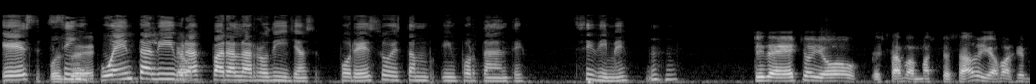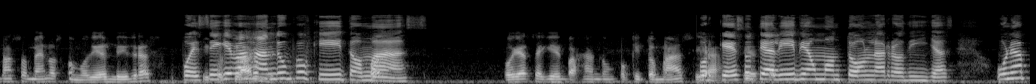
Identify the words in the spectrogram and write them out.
es Pues de- 50 libras para las rodillas. Por eso es tan importante. Sí, dime. Sí, de hecho yo estaba más pesado, ya bajé más o menos como 10 libras. Pues Y sigue claro, bajando un poquito más, Voy a seguir bajando un poquito más. ya, porque eso te alivia un montón las rodillas. Una,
